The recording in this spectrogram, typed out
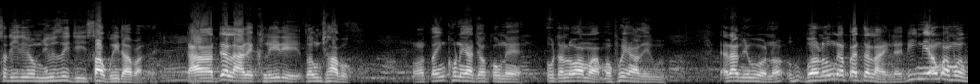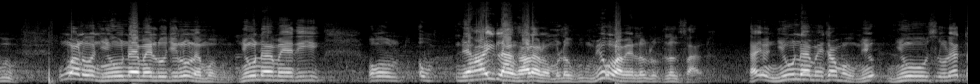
စတူဒီယိုမြူးစစ်ကြီးစောက်ပေးတာပါလေဒါတက်လာတဲ့ကလေးတွေအသုံးချဖို့ဟော3900ကျော်ကုန်တယ်ဟိုတလောကမှမဖွင့်ရသေးဘူးအဲ့ဒါမျိုးပေါ့နော်အခုဘောလုံးနဲ့ပတ်သက်လာရင်လည်းဒီနေရာမှမဟုတ်ဘူး ဥမာတော့ညုံနာမယ်လိုချင်လို့လည်းမဟုတ်ဘူးညုံနာမယ်ဒီဟိုဟိုအများကြီးလန်ခါလာတော့မလုပ်ဘူးမြို့မှာပဲလှုပ်လှုပ်စားတယ်ဒါကြောင့်ညိုနာမယ်ကြောင့်မဟုတ်မျိုးညိုဆိုတဲ့တ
